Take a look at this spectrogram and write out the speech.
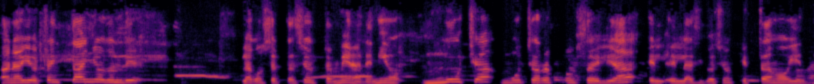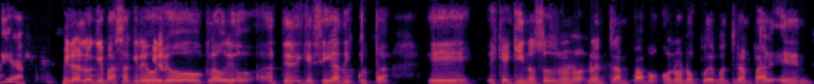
Han habido 30 años donde la concertación también ha tenido mucha, mucha responsabilidad en, en la situación que estamos hoy en día. Mira, lo que pasa, creo Mira. yo, Claudio, antes de que sigas, disculpa, eh, es que aquí nosotros no- nos entrampamos o no nos podemos entrampar en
